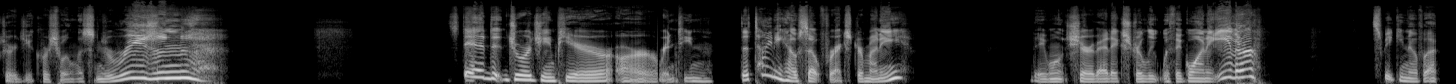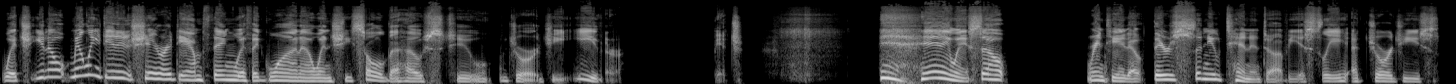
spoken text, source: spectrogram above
Georgie, of course, won't listen to reason. Instead, Georgie and Pierre are renting the tiny house out for extra money. They won't share that extra loot with Iguana either. Speaking of that, which, you know, Millie didn't share a damn thing with Iguana when she sold the house to Georgie either. Bitch. anyway, so renting it out. There's a new tenant, obviously, at Georgie's.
